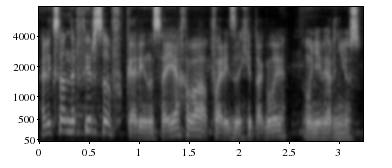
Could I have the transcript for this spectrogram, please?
Александр Фирсов, Карина Саяхова, Фарид Захитаглы, Univer News.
